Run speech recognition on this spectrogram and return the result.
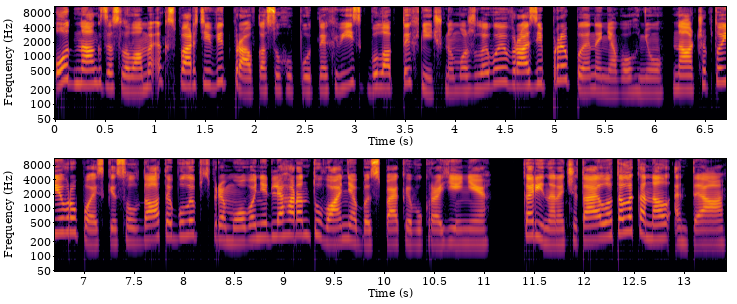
Однак, за словами експертів, відправка сухопутних військ була б технічно можливою в разі припинення вогню, начебто європейські солдати були б спрямовані для гарантування безпеки в Україні. Каріна Нечитайло, телеканал НТА.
